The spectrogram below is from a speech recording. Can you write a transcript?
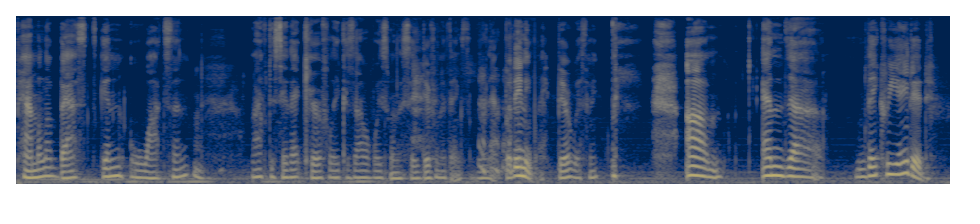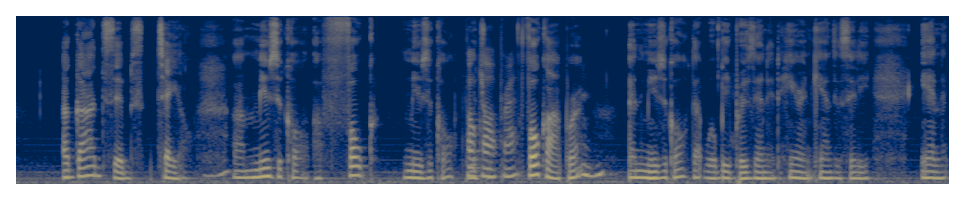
Pamela Baskin Watson. I have to say that carefully because I always want to say different things than that. But anyway, bear with me. um, and uh, they created a God Sib's Tale, a musical, a folk musical, Folk opera. folk opera, and musical that will be presented here in Kansas City in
